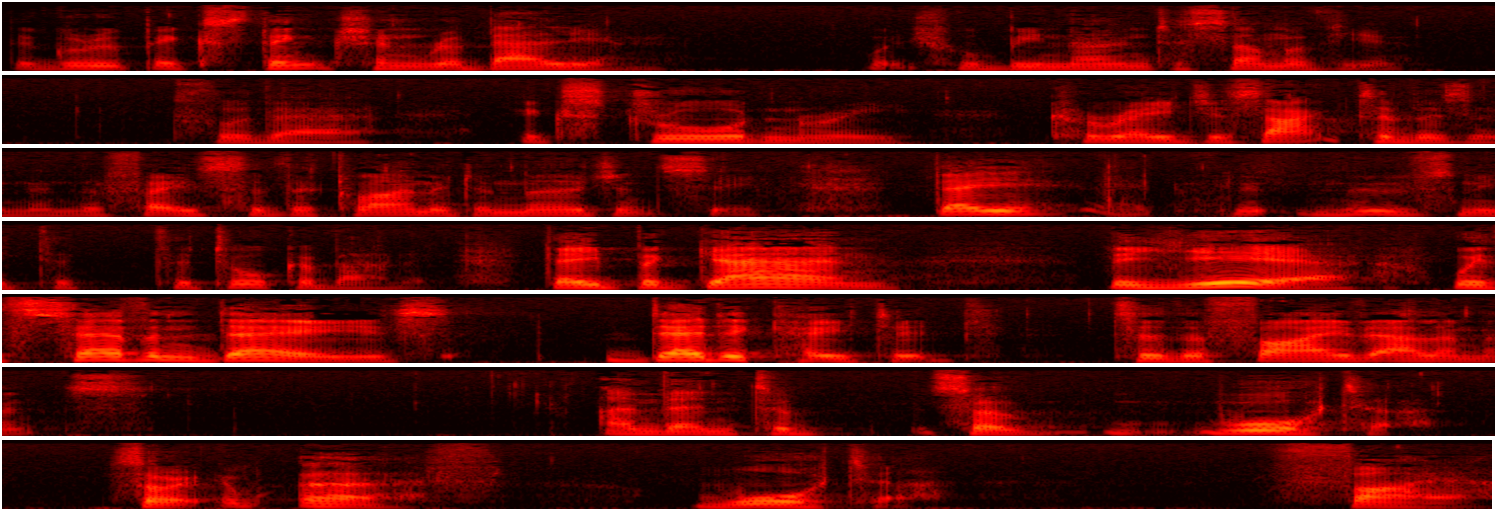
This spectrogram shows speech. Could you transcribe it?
the group Extinction Rebellion, which will be known to some of you for their extraordinary courageous activism in the face of the climate emergency. They, it moves me to, to talk about it. They began the year with seven days dedicated to the five elements. And then to, so water, sorry, earth, water, fire,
